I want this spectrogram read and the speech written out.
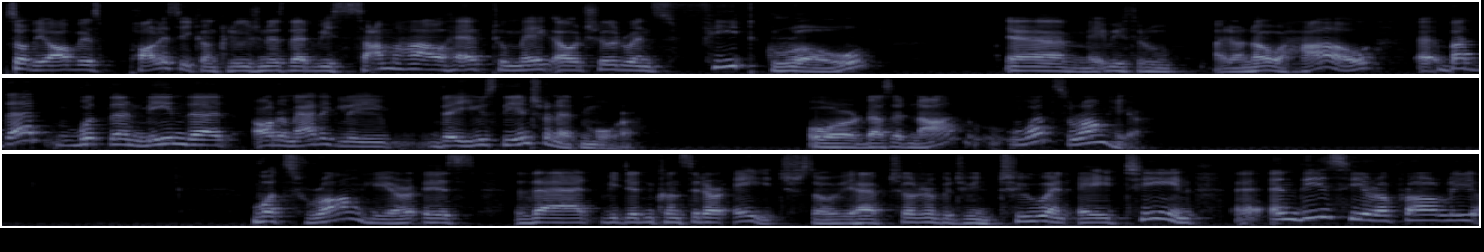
So the obvious policy conclusion is that we somehow have to make our children's feet grow, uh, maybe through, I don't know how, uh, but that would then mean that automatically they use the internet more. Or does it not? What's wrong here? What's wrong here is that we didn't consider age. So we have children between 2 and 18, and these here are probably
